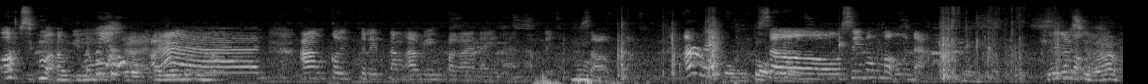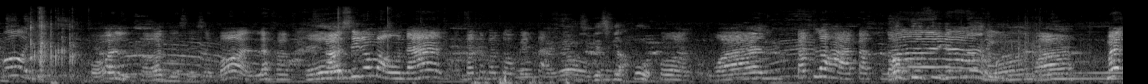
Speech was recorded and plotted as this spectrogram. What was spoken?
O si mami? Mo to, oh. Ayaw na uma- Ayan. Ang kulit-kulit ng aming panganay na anak. Hmm. So, alright. Oh, So, sinong mauna? Sino si Ram? Ball. Oh, this is a ball. Eh. Ah, sino mauna? Bato-bato open tayo. Sige, sige ako. Four. One. Tatlo ha, tatlo. One, two, three, ganun na. One, One. May.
